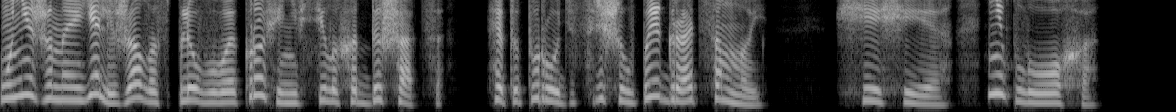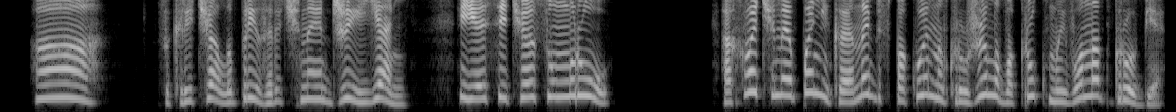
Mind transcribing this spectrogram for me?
Униженная я лежала, сплевывая кровь и не в силах отдышаться. Этот уродец решил поиграть со мной. Хе-хе, неплохо. а закричала призрачная Джи Янь. «Я сейчас умру!» Охваченная паникой, она беспокойно кружила вокруг моего надгробия,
